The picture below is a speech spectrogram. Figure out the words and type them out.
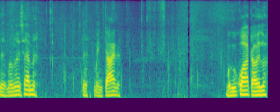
Để mọi người xem này này mảnh chai nè. Bự quá trời luôn.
